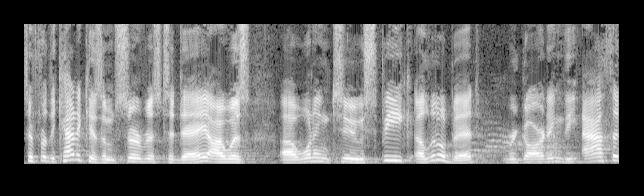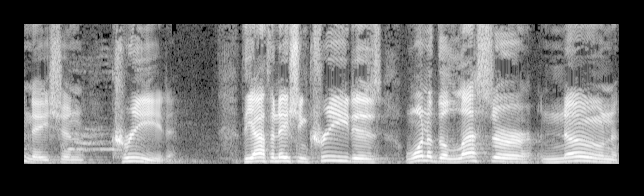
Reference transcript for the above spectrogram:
So, for the catechism service today, I was uh, wanting to speak a little bit regarding the Athanasian Creed. The Athanasian Creed is one of the lesser known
